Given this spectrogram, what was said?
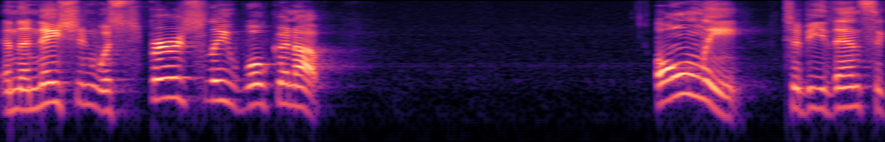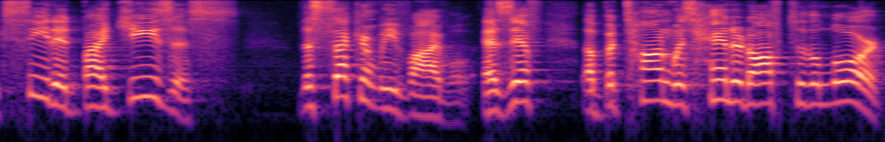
and the nation was spiritually woken up only to be then succeeded by Jesus, the second revival, as if a baton was handed off to the Lord.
